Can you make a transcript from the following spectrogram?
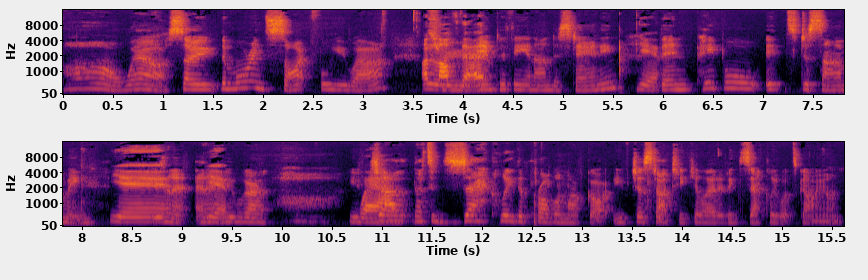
"Oh, wow!" So the more insightful you are, I love that. empathy and understanding, yeah, then people it's disarming, yeah, isn't it? And yeah. people go, oh, you've Wow. just, that's exactly the problem I've got. You've just articulated exactly what's going on.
